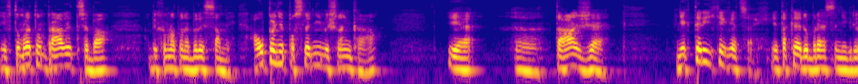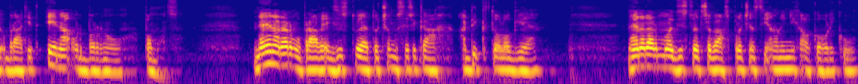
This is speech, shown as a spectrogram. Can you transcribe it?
je v tomhle právě třeba, abychom na to nebyli sami. A úplně poslední myšlenka je eh, ta, že v některých těch věcech je také dobré se někdy obrátit i na odbornou pomoc. Ne nadarmo právě existuje to, čemu se říká adiktologie, ne nadarmo existuje třeba společenství anonymních alkoholiků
